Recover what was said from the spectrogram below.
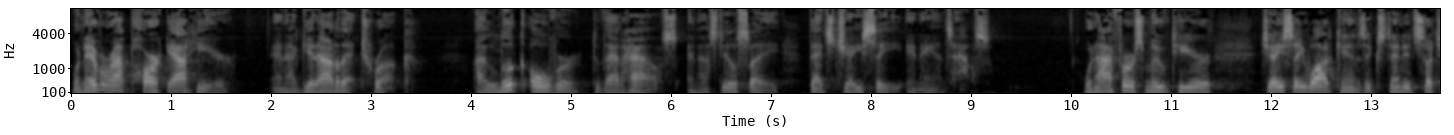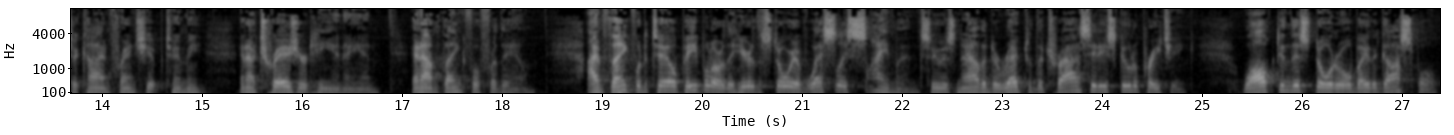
Whenever I park out here and I get out of that truck, I look over to that house and I still say, that's JC and Ann's house. When I first moved here, J.C. Watkins extended such a kind friendship to me, and I treasured he and Ann, and I'm thankful for them. I'm thankful to tell people or to hear the story of Wesley Simons, who is now the director of the Tri City School of Preaching, walked in this door to obey the gospel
